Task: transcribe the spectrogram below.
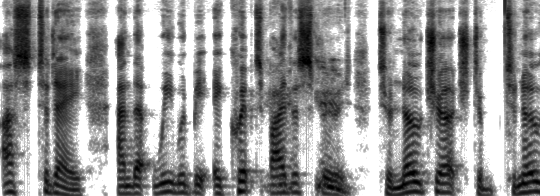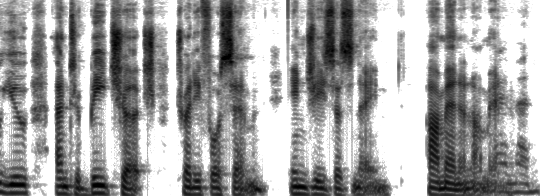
us today and that we would be equipped by the Spirit to know church, to, to know you, and to be church 24 7. In Jesus' name. Amen and amen. Amen.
